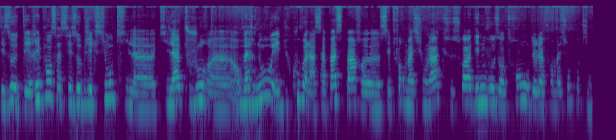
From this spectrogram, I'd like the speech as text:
des, réponses à ces objections qu'il a, toujours euh, envers nous. Et du coup, voilà, ça passe par euh, cette formation-là, que ce soit des nouveaux entrants ou de la formation continue.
